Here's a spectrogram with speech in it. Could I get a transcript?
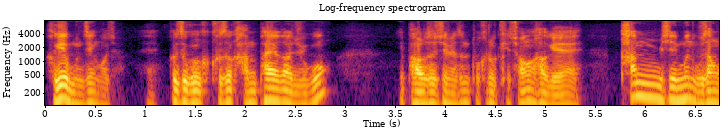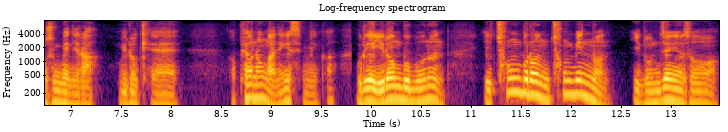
그게 문제인 거죠. 예. 그래서 그, 그래서 간파해가지고 이 바울 서신에서는 또 그렇게 정확하게 탐심은 우상숭배니라 이렇게 표현한 거 아니겠습니까? 우리가 이런 부분은 이 청불론, 청빈론 이 논쟁에서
